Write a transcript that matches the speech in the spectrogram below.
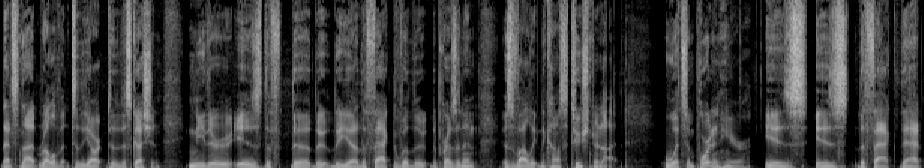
that's not relevant to the art to the discussion. Neither is the the the the, uh, the fact of whether the president is violating the Constitution or not. What's important here is is the fact that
